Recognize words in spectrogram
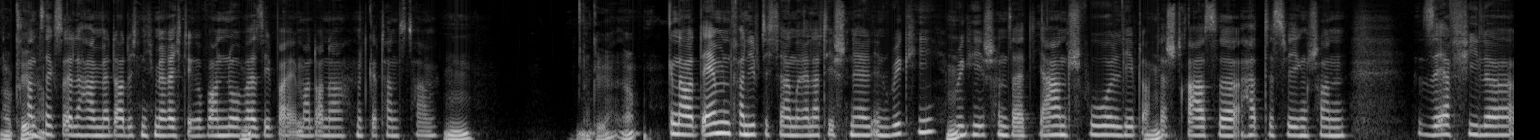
Okay, Transsexuelle ja. haben ja dadurch nicht mehr Rechte gewonnen, nur mhm. weil sie bei Madonna mitgetanzt haben. Mhm. Okay, ja. Genau, Damon verliebt sich dann relativ schnell in Ricky. Mhm. Ricky ist schon seit Jahren schwul, lebt auf mhm. der Straße, hat deswegen schon sehr viele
